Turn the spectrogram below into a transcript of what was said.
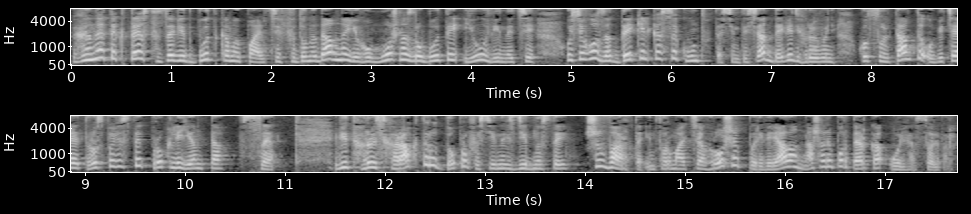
Генетик-тест за відбитками пальців. Донедавна його можна зробити і у Вінниці. Усього за декілька секунд та 79 гривень. Консультанти обіцяють розповісти про клієнта все. Від рис характеру до професійних здібностей. Чи варта інформація грошей, перевіряла наша репортерка Ольга Сольвар.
